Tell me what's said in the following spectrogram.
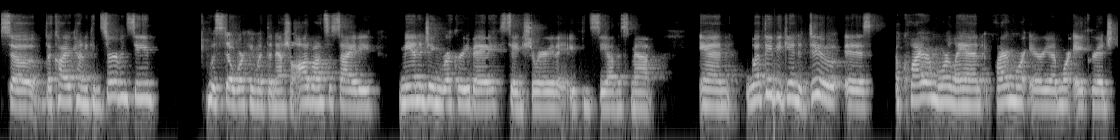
So the Collier County Conservancy was still working with the National Audubon Society, managing Rookery Bay Sanctuary that you can see on this map. And what they began to do is acquire more land, acquire more area, more acreage.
